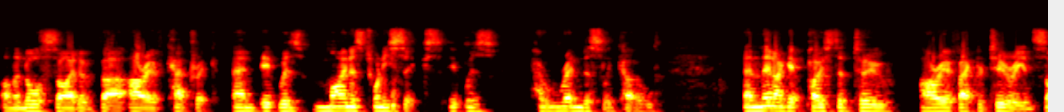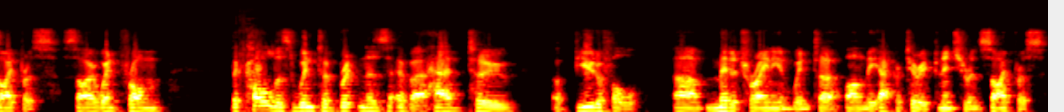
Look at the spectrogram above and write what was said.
on the north side of uh, RAF Catterick, and it was minus 26. It was horrendously cold. And then I get posted to RAF Akrotiri in Cyprus. So I went from the coldest winter Britain has ever had to a beautiful uh, Mediterranean winter on the Akrotiri Peninsula in Cyprus.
